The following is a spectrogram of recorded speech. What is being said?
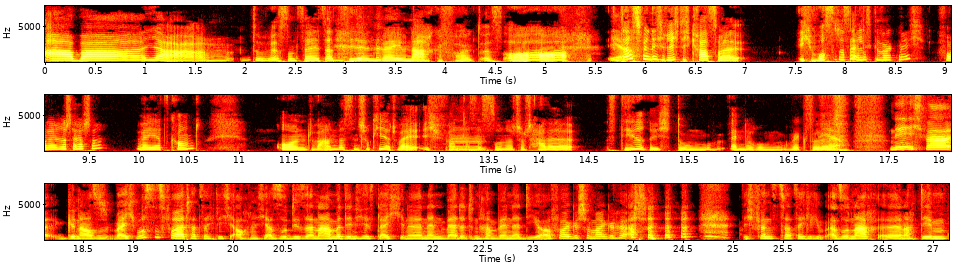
Aber ja, du wirst uns ja jetzt erzählen, wer ihm nachgefolgt ist. Oh, ja. das finde ich richtig krass, weil ich wusste das ehrlich gesagt nicht vor der Recherche, wer jetzt kommt. Und war ein bisschen schockiert, weil ich fand, mhm. das ist so eine totale Stilrichtung, Änderung, Wechsel. Ja. Nee, ich war genauso, weil ich wusste es vorher tatsächlich auch nicht. Also dieser Name, den ich jetzt gleich nennen werde, den haben wir in der Dior-Folge schon mal gehört. ich finde es tatsächlich, also nach, äh, nachdem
